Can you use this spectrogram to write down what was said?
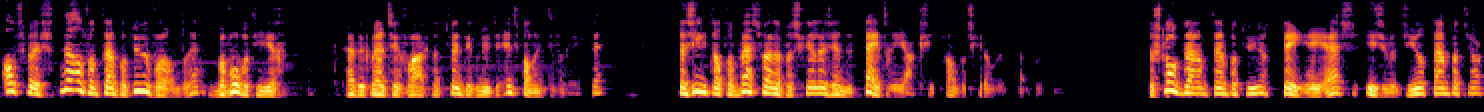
Als we snel van temperatuur veranderen, bijvoorbeeld hier heb ik mensen gevraagd na 20 minuten inspanning te verrichten, dan zie je dat er best wel een verschil is in de tijdreactie van verschillende temperaturen. De slokdarmtemperatuur, TES, esophageal temperature,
